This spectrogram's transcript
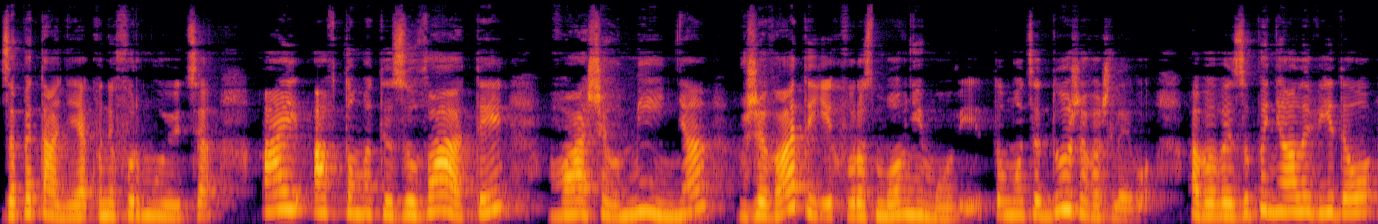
запитання, як вони формуються, а й автоматизувати ваше вміння вживати їх в розмовній мові. Тому це дуже важливо, аби ви зупиняли відео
